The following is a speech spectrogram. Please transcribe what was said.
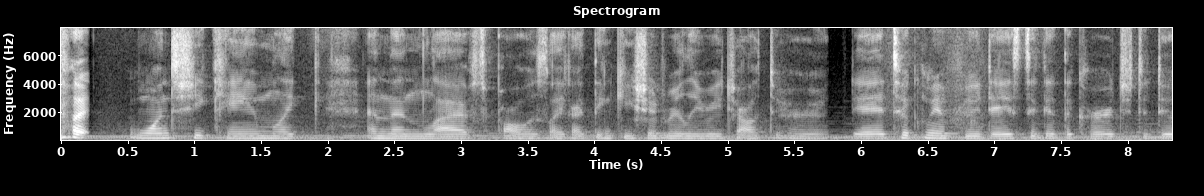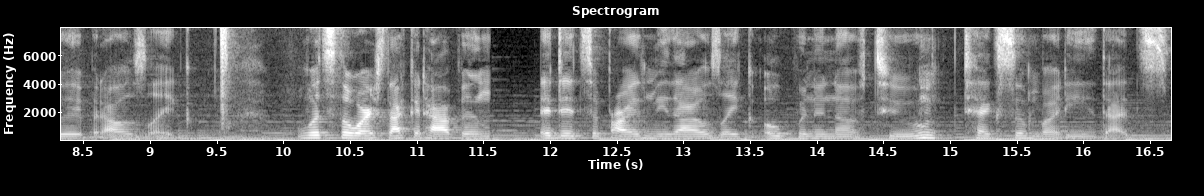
but once she came, like, and then left, Paul was like, I think you should really reach out to her. It took me a few days to get the courage to do it, but I was like, what's the worst that could happen? It did surprise me that I was, like, open enough to text somebody that's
